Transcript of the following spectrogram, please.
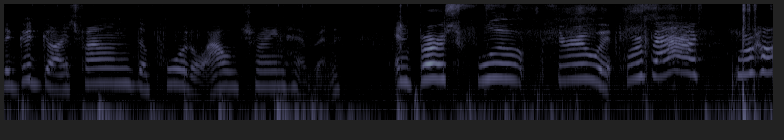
The good guys found the portal out of train heaven and burst flew through it. We're back! We're home!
